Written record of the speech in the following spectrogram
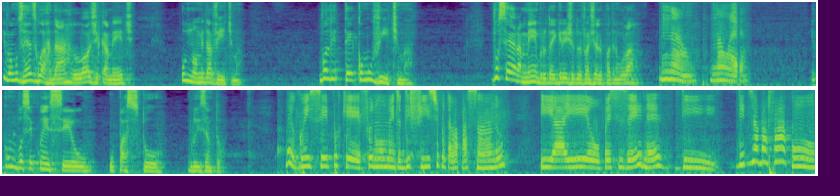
E vamos resguardar, logicamente, o nome da vítima. Vou lhe ter como vítima. Você era membro da Igreja do Evangelho Quadrangular? Não, não era. E como você conheceu o pastor Luiz Antônio? Conheci porque foi num momento difícil que eu estava passando. E aí eu precisei, né, de, de desabafar com,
